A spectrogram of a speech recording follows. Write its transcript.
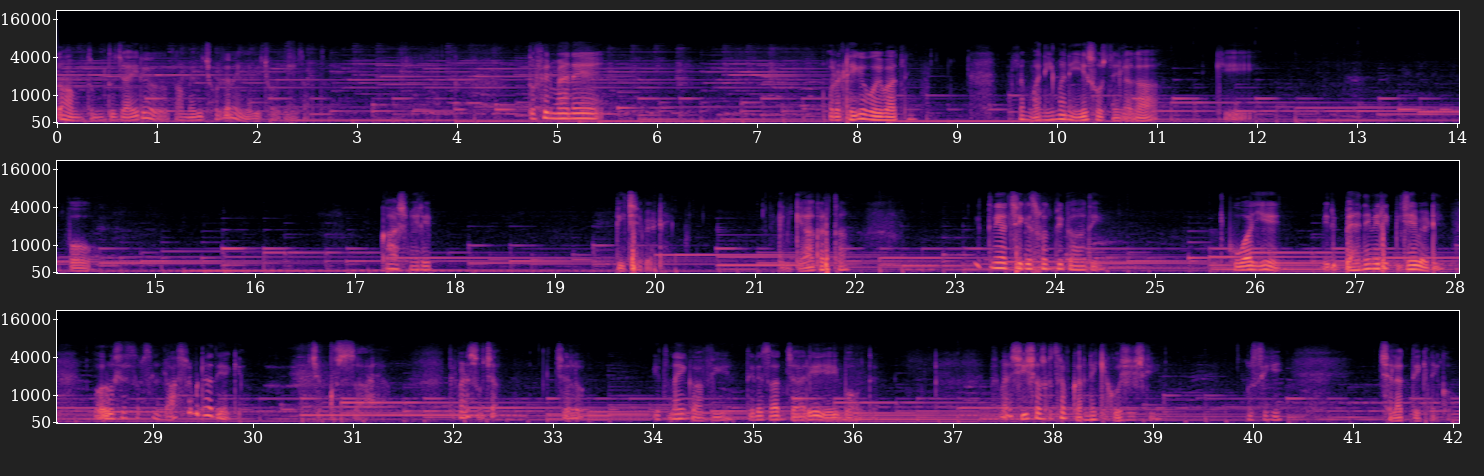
तो हम तुम तो जा ही रहे हो तो हमें भी छोड़ देना ये भी छोड़ देंगे साथ तो फिर मैंने बोला, ठीक है, कोई बात नहीं। मैं मन ही मन ये सोचने लगा कि वो काश मेरे पीछे बैठे। लेकिन क्या करता? इतनी अच्छी किस्मत भी कहाँ थी हुआ ये, मेरी बहनें मेरे पीछे बैठी। और उसे सबसे लास्ट में बिठा दिया क्या मुझे गुस्सा आया। फिर मैंने सोचा, चलो, इतना ही काफ़ी है। तेरे साथ जा रही है, यही बहुत है। फिर मैंने शीशा उसकी तरफ़ करने की कोशिश की, उसी की झलक देखने को।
